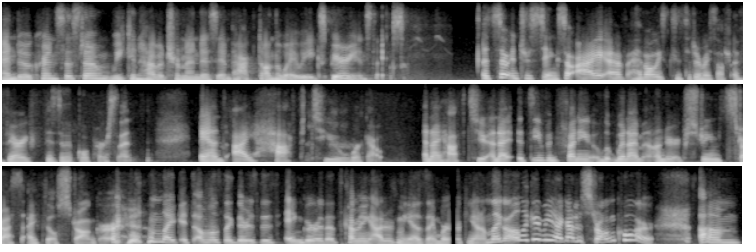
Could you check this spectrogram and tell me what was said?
endocrine system, we can have a tremendous impact on the way we experience things. It's so interesting. So I have, have always considered myself a very physical person, and I have to work out. And I have to, and I, it's even funny when I'm under extreme stress, I feel stronger. like it's almost like there's this anger that's coming out of me as I'm working out. I'm like, oh, look at me, I got a strong core. Um,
